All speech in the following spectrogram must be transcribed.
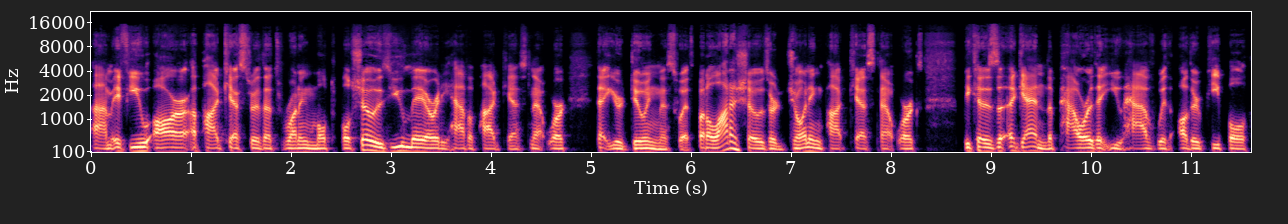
Um, if you are a podcaster that's running multiple shows, you may already have a podcast network that you're doing this with. But a lot of shows are joining podcast networks because again the power that you have with other people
